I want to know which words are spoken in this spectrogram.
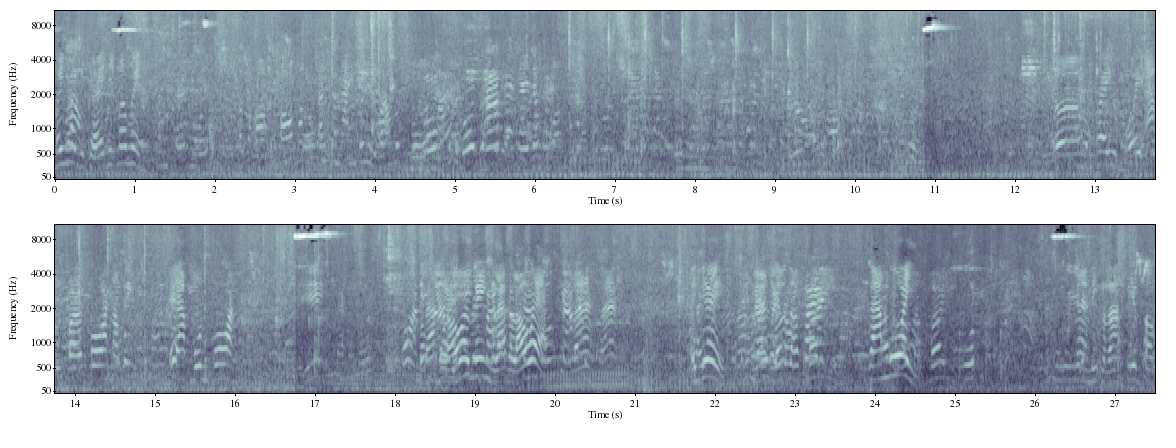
mình không thể thì mới mình không thể mối, con nó đánh cái này cái gì đó mất bữa bữa ăn cái này chắc là cái lẩu ấy mình là cái lẩu à ấy gì cà muối nè đi cái lá tiếp không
